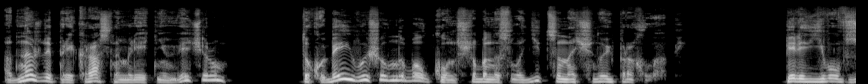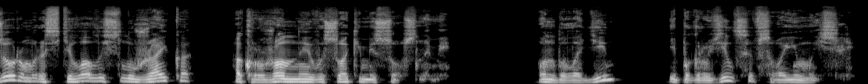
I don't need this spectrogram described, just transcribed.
Однажды прекрасным летним вечером Токубей вышел на балкон, чтобы насладиться ночной прохладой. Перед его взором расстилалась лужайка, окруженная высокими соснами. Он был один и погрузился в свои мысли.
